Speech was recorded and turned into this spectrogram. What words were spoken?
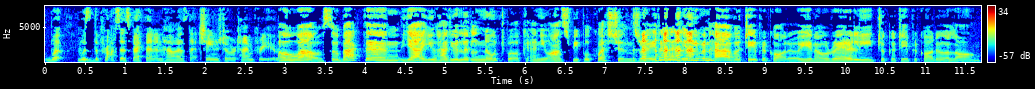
what was the process back then, and how has that changed over time for you? Oh wow! So back then, yeah, you had your little notebook and you asked people questions, right? and I didn't even have a tape recorder. You know, rarely took a tape recorder along,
